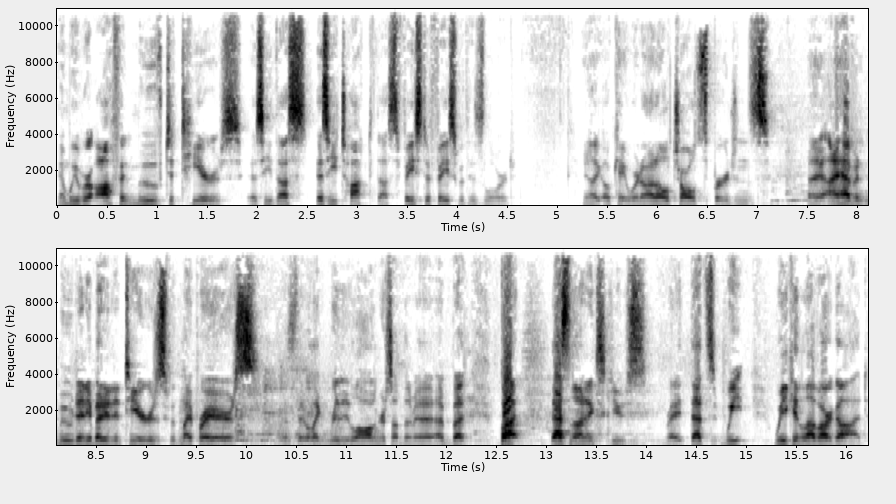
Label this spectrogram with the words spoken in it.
And we were often moved to tears as he thus as he talked thus face to face with his Lord. You're like, okay, we're not all Charles Spurgeons. I, haven't moved anybody to tears with my prayers unless they were like really long or something. Uh, but but that's not an excuse, right? That's we we can love our God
